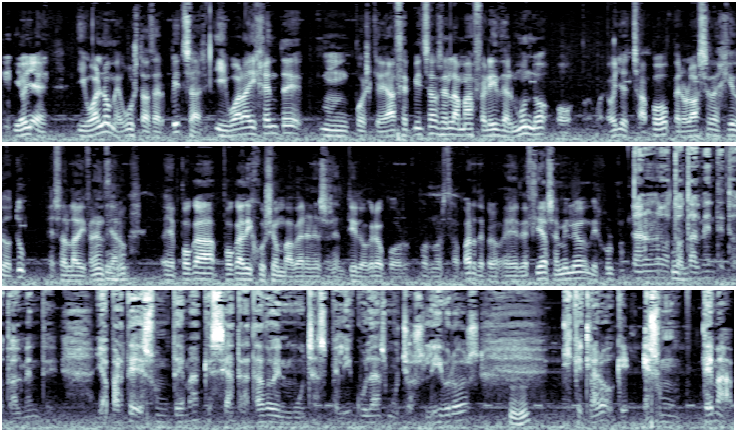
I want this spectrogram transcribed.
Y oye, igual no me gusta hacer pizzas, igual hay gente mm, pues que hace pizzas es la más feliz del mundo, o oye, chapo, pero lo has elegido tú, esa es la diferencia, ¿no? Eh, poca, poca discusión va a haber en ese sentido, creo, por, por nuestra parte, pero eh, decías, Emilio, disculpa. No, no, no, totalmente, totalmente. Y aparte es un tema que se ha tratado en muchas películas, muchos libros, uh -huh. y que claro, que es un tema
